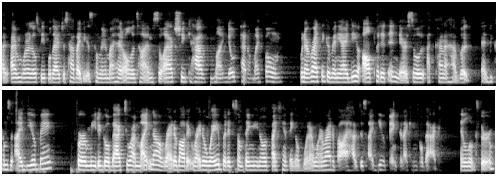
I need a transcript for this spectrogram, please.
I, am one of those people that I just have ideas coming in my head all the time. So I actually have my notepad on my phone. Whenever I think of any idea, I'll put it in there. So I kind of have a it becomes an idea bank for me to go back to. I might not write about it right away, but it's something, you know, if I can't think of what I want to write about, I have this idea bank that I can go back and look through.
